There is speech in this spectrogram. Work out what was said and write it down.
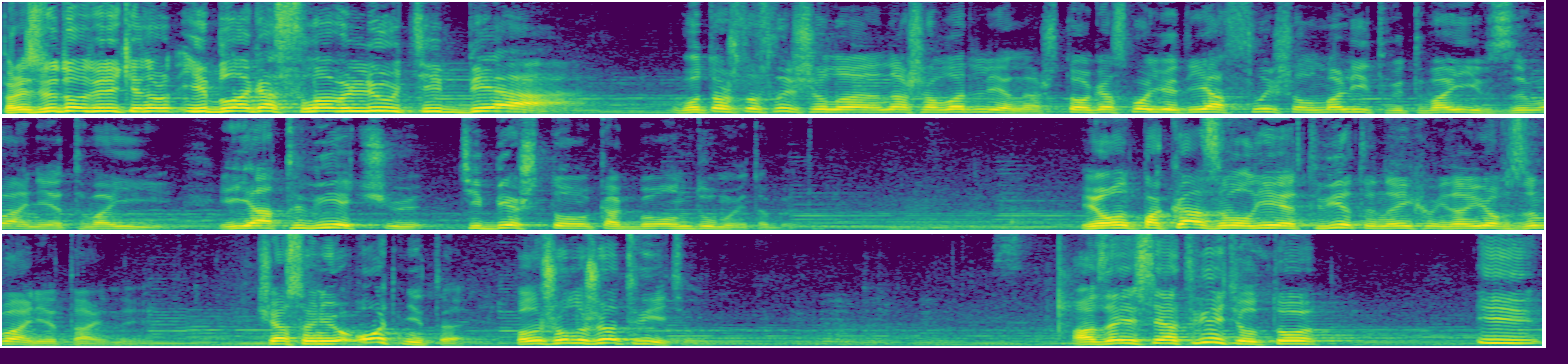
произведу великий народ и благословлю тебя. Вот то, что слышала наша Владлена, что Господь говорит, я слышал молитвы твои, взывания твои, и я отвечу тебе, что как бы Он думает об этом. И Он показывал ей ответы на, их, на ее взывания тайные. Сейчас у нее отнято, потому что Он уже ответил. А за если ответил, то и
